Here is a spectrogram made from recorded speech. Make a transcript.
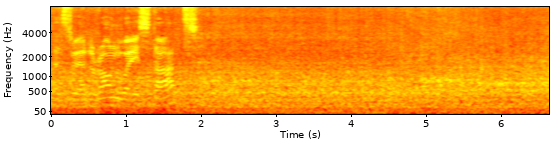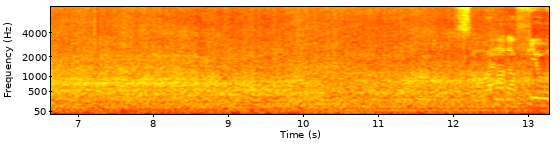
That's where the runway starts. few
